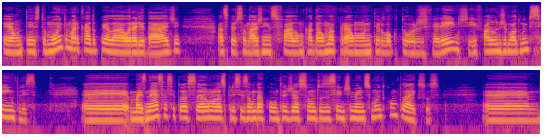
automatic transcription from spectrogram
É um texto muito marcado pela oralidade. As personagens falam cada uma para um interlocutor diferente e falam de modo muito simples. É, mas nessa situação elas precisam dar conta de assuntos e sentimentos muito complexos. É,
